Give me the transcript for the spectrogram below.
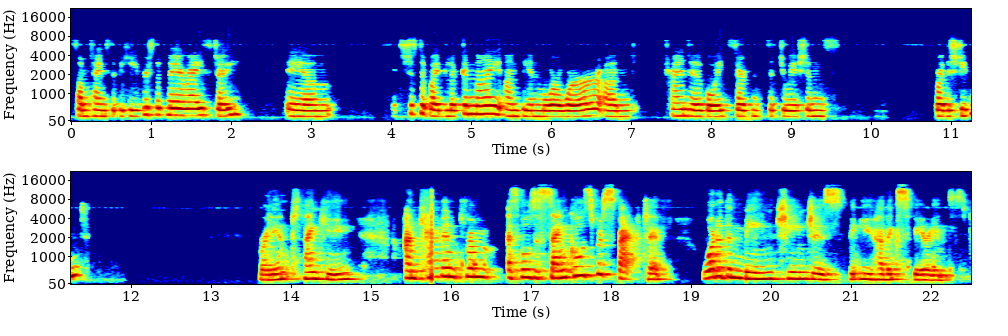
sometimes the behaviours that may arise too. Um, it's just about looking now and being more aware and trying to avoid certain situations for the student. Brilliant, thank you. And Kevin, from I suppose a SENCO's perspective, what are the main changes that you have experienced?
